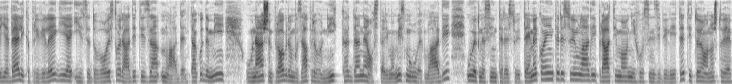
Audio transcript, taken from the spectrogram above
je velika privilegija i zadovoljstvo raditi za mlade. Tako da mi u našem programu zapravo nikada ne ostarimo. Mi smo uvek mladi, uvek nas interesuju teme koje interesuju mlade i pratimo njihov senzibilitet i to je ono što je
